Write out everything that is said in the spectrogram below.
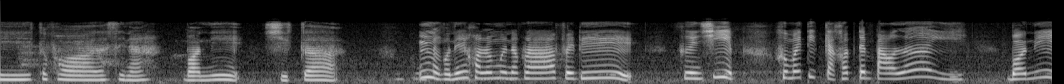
นี้ก็พอแล้วสินะ บอนนี่ ชิก้า อืมคนนี้ให้ความร่วมมือนะครับเฟดดี้ คืนชีพ คือไม่ติดกับเขาเต็มเปล่าเลย บอนนี่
